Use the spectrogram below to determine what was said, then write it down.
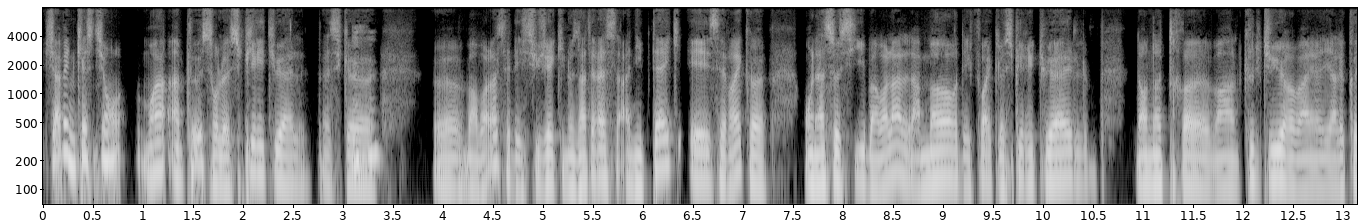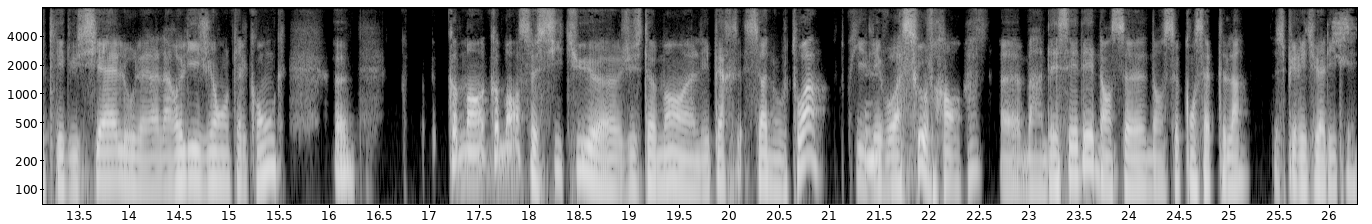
j'avais une question, moi, un peu sur le spirituel, parce que mm-hmm. euh, ben voilà, c'est des sujets qui nous intéressent à Niptech, et c'est vrai que on associe, ben voilà, la mort des fois avec le spirituel. Dans notre euh, ben, culture, ben, il y a le côté du ciel ou la, religion quelconque. Euh, comment comment se situent euh, justement les personnes ou toi qui les mm-hmm. vois souvent ben, décédés dans ce dans ce concept-là de spiritualité?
